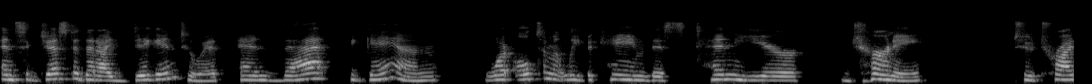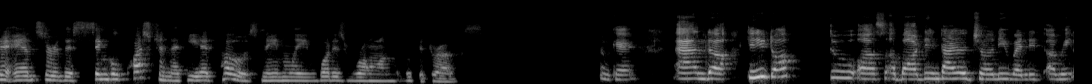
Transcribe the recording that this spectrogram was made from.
and suggested that I dig into it. And that began what ultimately became this 10 year journey to try to answer this single question that he had posed, namely, what is wrong with the drugs? Okay. And uh, can you talk to us about the entire journey when it i mean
